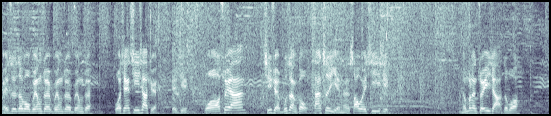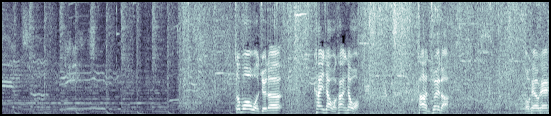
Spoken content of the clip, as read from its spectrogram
没事，这波不用追，不用追，不用追。我先吸一下血，别急。我虽然吸血不是很够，但是也能稍微吸一吸。能不能追一下这波？这波我觉得，看一下我，看一下我，他很脆的。OK OK，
